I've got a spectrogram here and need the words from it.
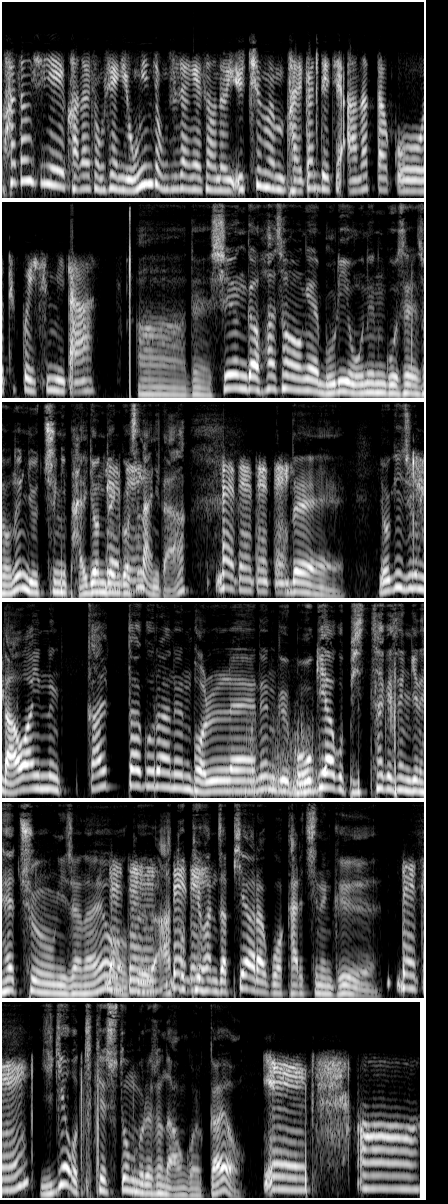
화성시의 관할 정수장인 용인 정수장에서는 유충은 발견되지 않았다고 듣고 있습니다. 아, 네. 시흥과 화성에 물이 오는 곳에서는 유충이 발견된 네네. 것은 아니다. 네네네네. 네. 여기 지금 나와 있는 깔따구라는 벌레는 그 모기하고 비슷하게 생긴 해충이잖아요. 네네. 그 아토피 네네. 환자 피하라고 가르치는 그. 네네. 이게 어떻게 수돗물에서 나온 걸까요? 예. 어,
